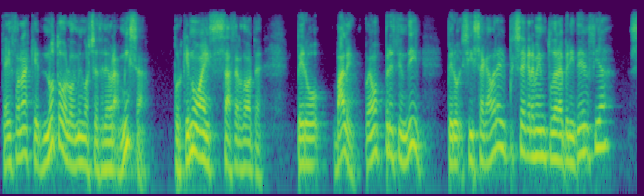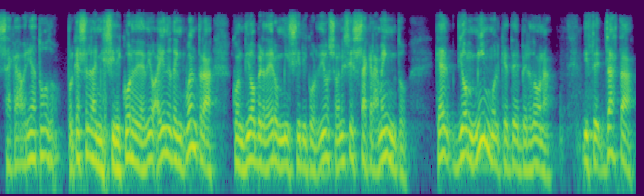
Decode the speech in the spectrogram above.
que hay zonas que no todos los domingos se celebra misa, porque no hay sacerdotes. Pero, vale, podemos prescindir, pero si se acabara el sacramento de la penitencia, se acabaría todo, porque esa es la misericordia de Dios. Ahí donde te encuentras con Dios verdadero, misericordioso, en ese sacramento, que es Dios mismo el que te perdona. Dice, ya está,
